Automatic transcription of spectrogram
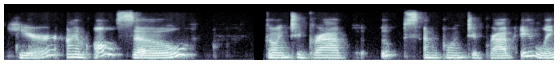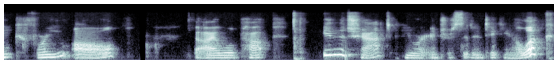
here. I'm also going to grab, oops, I'm going to grab a link for you all that I will pop in the chat if you are interested in taking a look.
